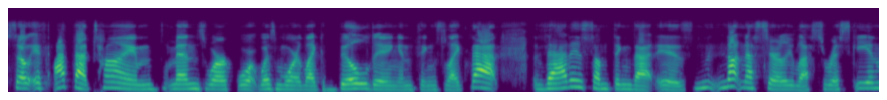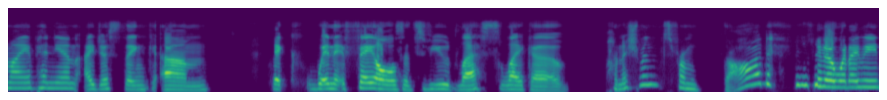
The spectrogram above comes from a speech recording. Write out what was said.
So, if at that time men's work was more like building and things like that, that is something that is not necessarily less risky, in my opinion. I just think um, it, when it fails, it's viewed less like a punishment from God. you know what I mean?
